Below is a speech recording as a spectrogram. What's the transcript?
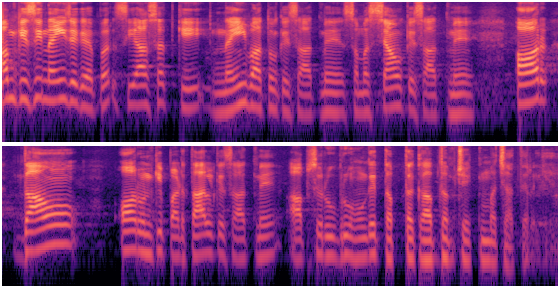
हम किसी नई जगह पर सियासत की नई बातों के साथ में, समस्याओं के साथ में और दावों और उनकी पड़ताल के साथ में आपसे रूबरू होंगे, तब तक आप दम चेक मचाते रहिए।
